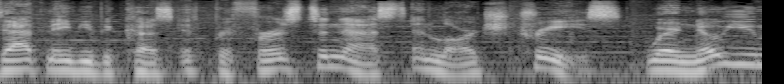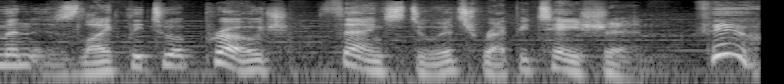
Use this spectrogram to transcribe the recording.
That may be because it prefers to nest in large trees, where no human is likely to approach thanks to its reputation. Phew!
